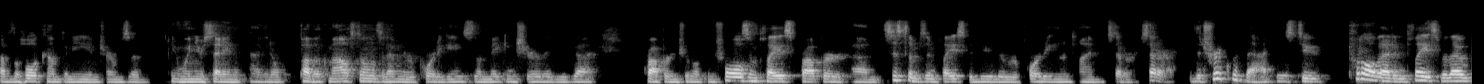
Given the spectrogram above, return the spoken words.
of the whole company in terms of you know, when you're setting uh, you know public milestones and having to report against them, making sure that you've got proper internal controls in place, proper um, systems in place to do the reporting on time, et cetera, et cetera. The trick with that is to put all that in place without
